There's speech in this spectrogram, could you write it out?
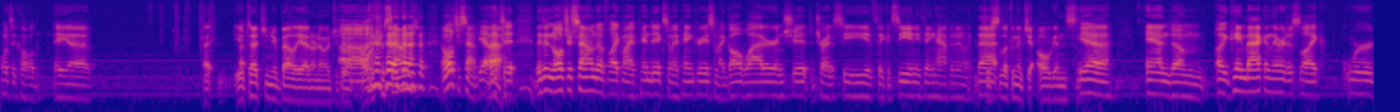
what's it called? A You're touching your belly. I don't know what you're doing. uh, Ultrasound. an ultrasound. Yeah, Ah. that's it. They did an ultrasound of like my appendix and my pancreas and my gallbladder and shit to try to see if they could see anything happening like that. Just looking at your organs. Yeah, and um, I came back and they were just like, "We're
